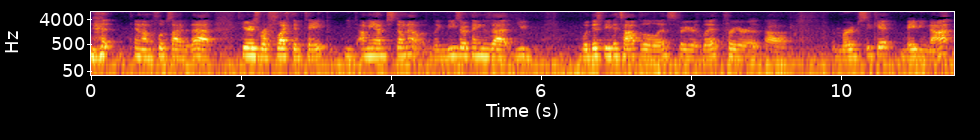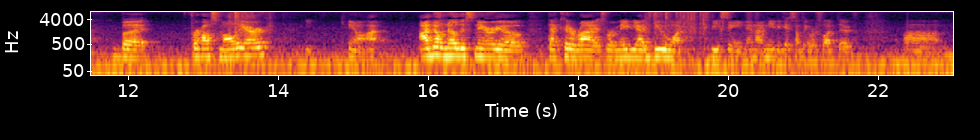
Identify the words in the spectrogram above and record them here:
and on the flip side of that, here's reflective tape. I mean, I just don't know. Like these are things that you would this be the top of the list for your lit for your uh, emergency kit? Maybe not, but for how small they are, you know, I I don't know the scenario that could arise where maybe I do want to be seen and I need to get something reflective, um,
